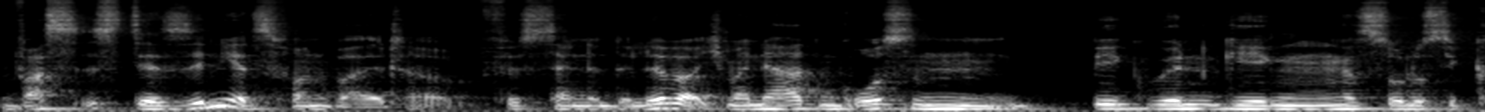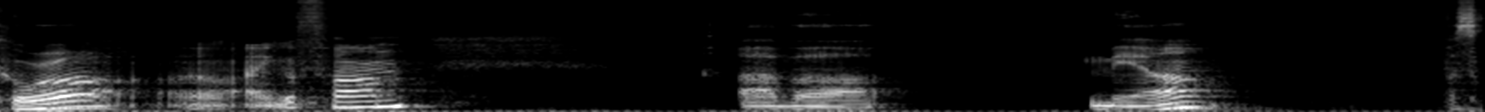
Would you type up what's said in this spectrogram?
was ist der Sinn jetzt von Walter für Stand and Deliver? Ich meine, der hat einen großen Big Win gegen Solo Secura äh, eingefahren. Aber mehr. Was,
